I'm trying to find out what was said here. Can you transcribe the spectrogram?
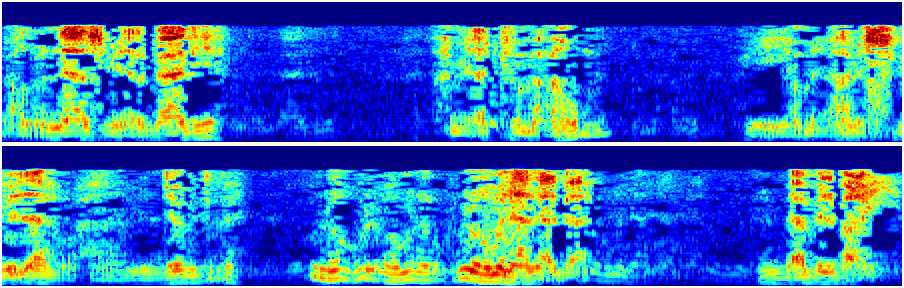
بعض الناس من البادية عملته معهم في يوم عام السبلة وعام الدبدبة كلهم كلهم من هذا الباب من باب البغي.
